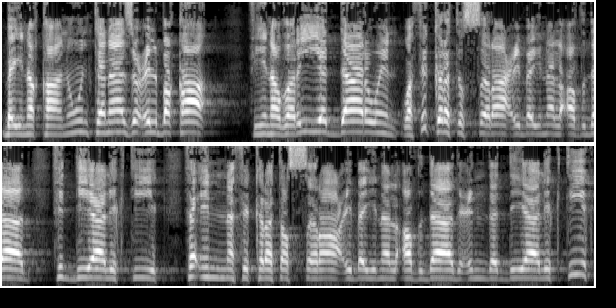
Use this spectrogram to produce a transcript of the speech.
بين قانون تنازع البقاء في نظرية داروين وفكرة الصراع بين الأضداد في الديالكتيك فإن فكرة الصراع بين الأضداد عند الديالكتيك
